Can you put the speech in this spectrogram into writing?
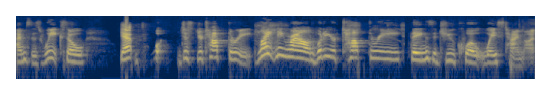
times this week. So, yep. What Just your top three. Lightning round. What are your top three things that you quote waste time on?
